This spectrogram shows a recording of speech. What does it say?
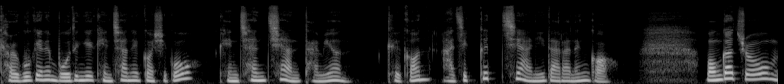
결국에는 모든 게 괜찮을 것이고, 괜찮지 않다면, 그건 아직 끝이 아니다라는 거. 뭔가 좀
